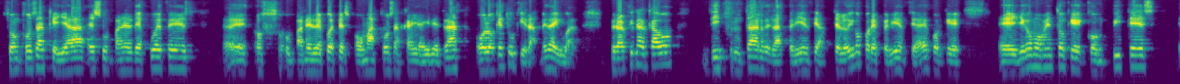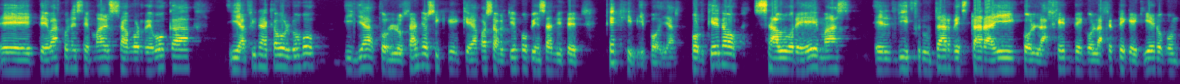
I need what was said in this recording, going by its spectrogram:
Son cosas que ya es un panel de jueces, eh, un panel de jueces o más cosas que hay ahí detrás, o lo que tú quieras, me da igual. Pero al fin y al cabo, disfrutar de la experiencia. Te lo digo por experiencia, ¿eh? porque eh, llega un momento que compites, te vas con ese mal sabor de boca y al fin y al cabo luego, y ya con los años y que, ha pasado el tiempo, piensas, dices, qué gilipollas, ¿por qué no saboreé más el disfrutar de estar ahí con la gente, con la gente que quiero, con,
